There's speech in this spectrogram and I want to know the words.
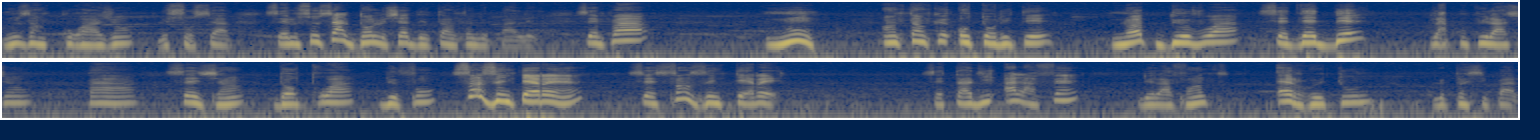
nous encourageons le social. C'est le social dont le chef d'État est en train de parler. Ce n'est pas nous, en tant qu'autorité, notre devoir, c'est d'aider la population par ces gens d'octroi de fonds sans intérêt. Hein. C'est sans intérêt. C'est-à-dire à la fin de la vente, elle retourne le principal.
